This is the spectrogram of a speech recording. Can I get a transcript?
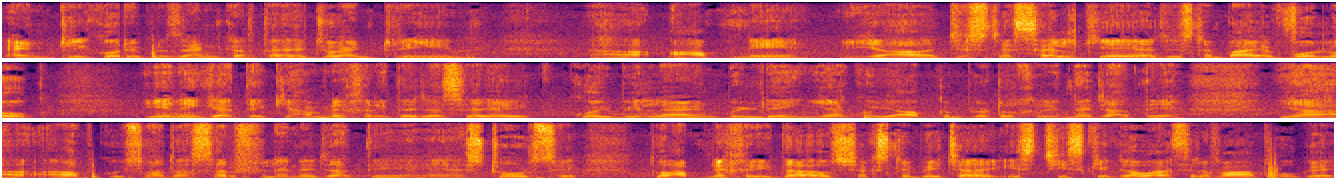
انٹری کو ریپرزینٹ کرتا ہے جو انٹری آپ نے یا جس نے سیل کیا یا جس نے بائے وہ لوگ یہ نہیں کہتے کہ ہم نے خریدا، جیسے کوئی بھی لینڈ بلڈنگ یا کوئی آپ کمپیوٹر خریدنے جاتے ہیں یا آپ کوئی سودا صرف لینے جاتے ہیں اسٹور سے، تو آپ نے خریدا، اس شخص نے بیچا، اس چیز کے گواہ صرف آپ ہو گئے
